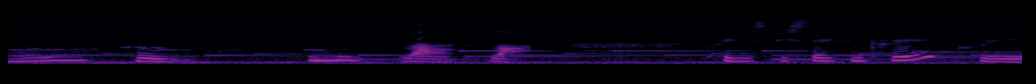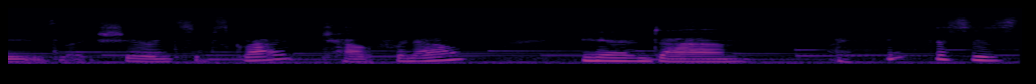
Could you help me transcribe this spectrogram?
woo-hoo, ooh la la. Please be safe and create. Please like, share, and subscribe. Ciao for now. And um, I think this is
